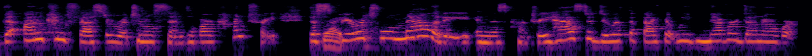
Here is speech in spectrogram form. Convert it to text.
the unconfessed original sins of our country. The right. spiritual malady in this country has to do with the fact that we've never done our work.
